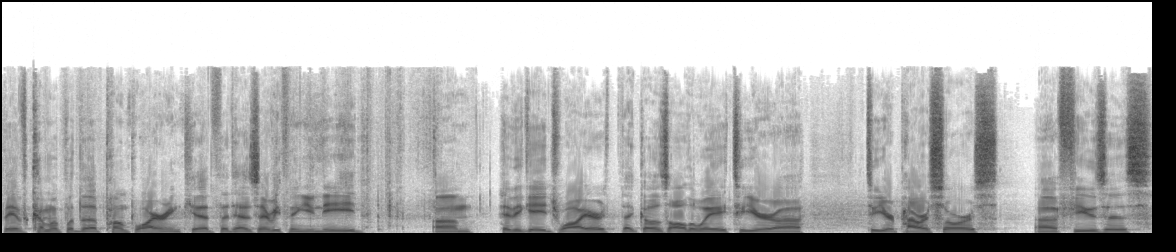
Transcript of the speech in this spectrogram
They have come up with a pump wiring kit that has everything you need. Um, heavy gauge wire that goes all the way to your, uh, to your power source, uh, fuses,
